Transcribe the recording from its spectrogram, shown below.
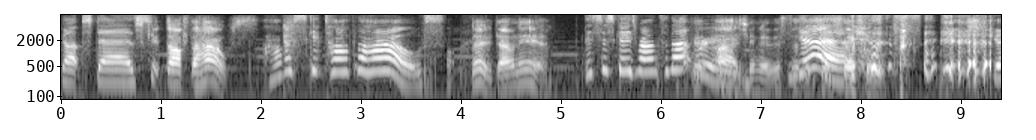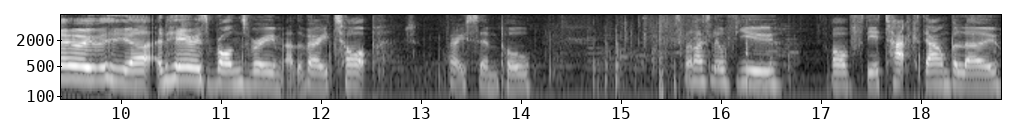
Go upstairs. Skipped half the house. How have I skipped half the house? No, down here. This just goes round to that Go- room. Ah, actually, no, this does yeah. a full circle. Go over here, and here is Ron's room at the very top. Very simple. It's got a nice little view of the attack down below.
